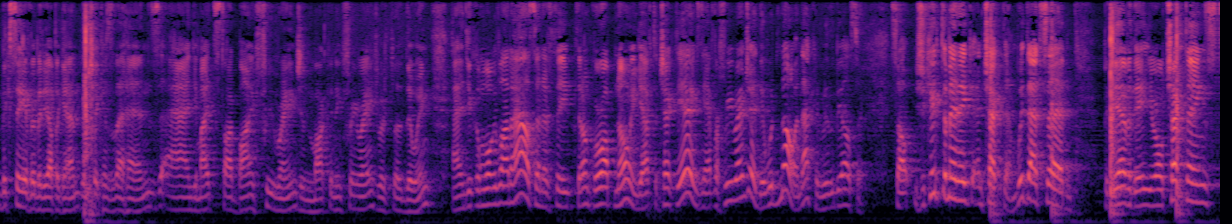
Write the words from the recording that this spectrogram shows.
mixing everybody up again, the chickens and the hens, and you might start buying free range and marketing free range, which they're doing, and you can walk a lot of house, and if they, they don't grow up knowing you have to check the eggs, and you have a free range egg, they wouldn't know, and that could really be also. So you should keep them in and check them. With that said, b'diavad, the eight-year-old check things,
